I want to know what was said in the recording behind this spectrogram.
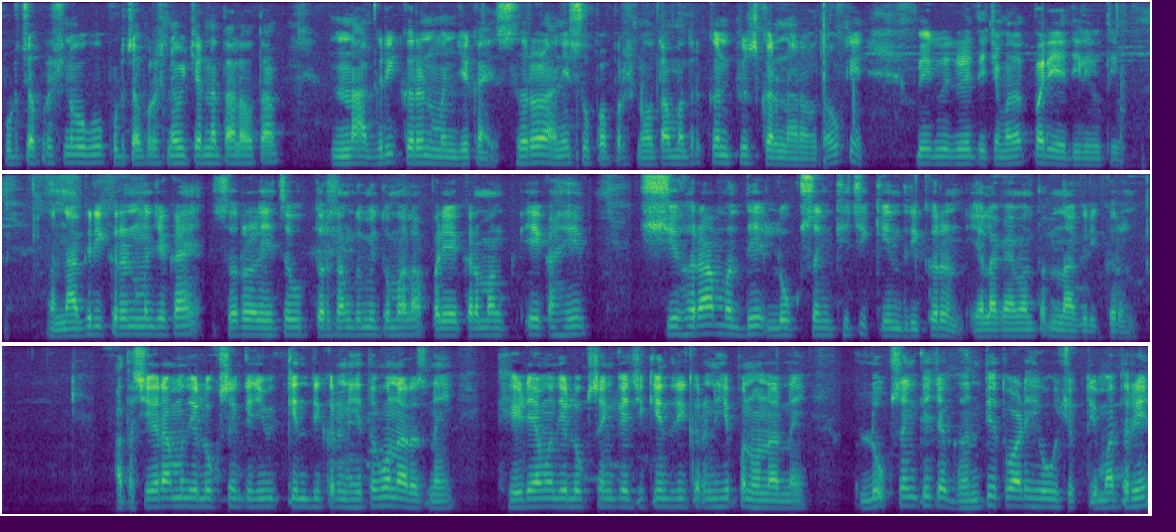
पुढचा प्रश्न बघू. पुढचा प्रश्न विचारण्यात आला होता. नागरीकरण म्हणजे काय? सरळ आणि सोपा प्रश्न होता. मात्र कन्फ्यूज करणारा होता. ओके. वेगवेगळे त्याच्या मनात पर्याय दिले होते. नागरीकरण म्हणजे काय? सरळ ह्याचं उत्तर सांगतो मी तुम्हाला. पर्याय क्रमांक एक आहे शहरामध्ये लोकसंख्येचे केंद्रीकरण. याला काय म्हणतात? नागरीकरण. आता शहरामध्ये लोकसंख्येचे विकेंद्रीकरण हे तर होणारच नाही. खेड्यामध्ये लोकसंख्येचे केंद्रीकरण हे पण होणार नाही. लोकसंख्येच्या घनतेत वाढ हे होऊ शकते. मात्र हे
